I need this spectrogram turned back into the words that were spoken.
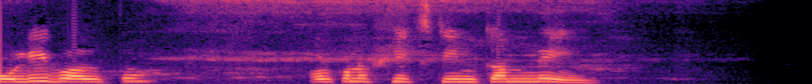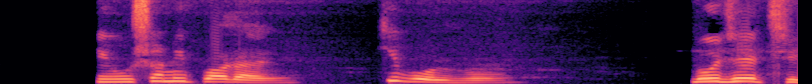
বলি বলতো? ওর কোনো ফিক্সড ইনকাম নেই। টিউশনই পড়ায়। কি বলব? বুঝেছি।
